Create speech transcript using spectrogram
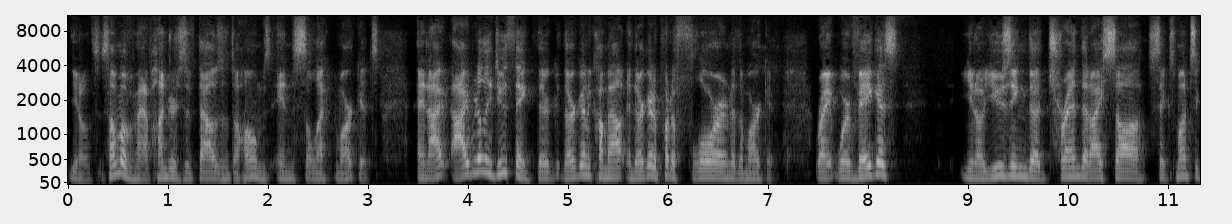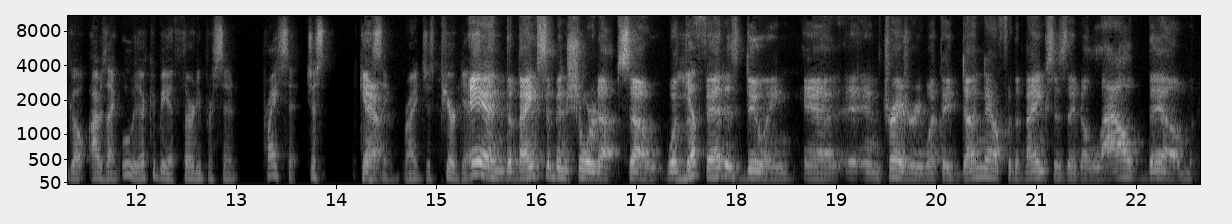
you know some of them have hundreds of thousands of homes in select markets, and I I really do think they're they're going to come out and they're going to put a floor into the market, right? Where Vegas, you know, using the trend that I saw six months ago, I was like, ooh, there could be a thirty percent price it. Just guessing, yeah. right? Just pure guessing. And the banks have been shored up. So what yep. the Fed is doing eh, eh, and, and Treasury, what they've done now for the banks is they've allowed them –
